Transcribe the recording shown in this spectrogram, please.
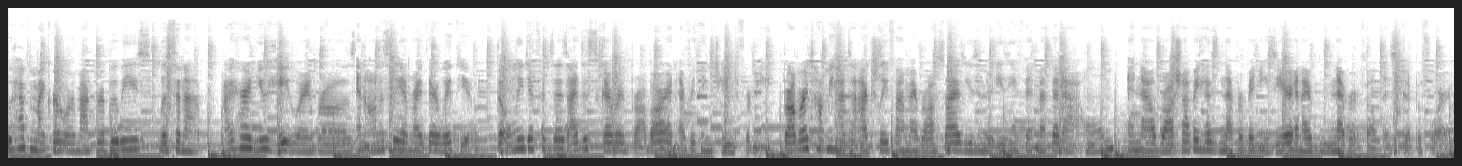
You have micro or macro boobies? Listen up. I heard you hate wearing bras, and honestly, I'm right there with you. The only difference is I discovered Bra Bar and everything changed for me. Bra Bar taught me how to actually find my bra size using their easy fit method at home, and now bra shopping has never been easier, and I've never felt this good before.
